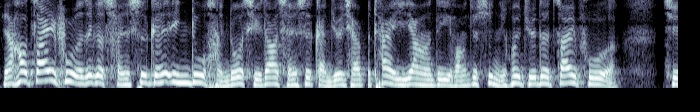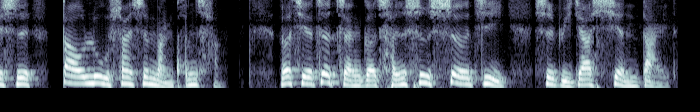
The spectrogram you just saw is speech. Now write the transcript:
然后斋普尔这个城市跟印度很多其他城市感觉起来不太一样的地方，就是你会觉得斋普尔其实道路算是蛮宽敞，而且这整个城市设计是比较现代的。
